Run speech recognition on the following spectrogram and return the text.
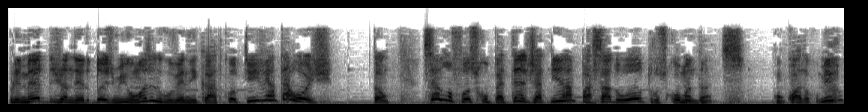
1 de janeiro de 2011 no governo Ricardo Coutinho e vem até hoje. Então, se ele não fosse competente, já tinha passado outros comandantes. Concorda comigo?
